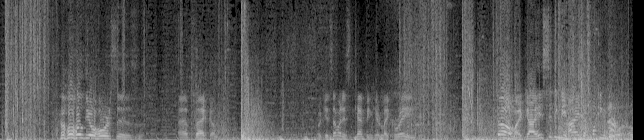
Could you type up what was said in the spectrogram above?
Hold your horses. I have backup. Okay, somebody's camping here like crazy. Oh my god, he's sitting behind the fucking door. Oh,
